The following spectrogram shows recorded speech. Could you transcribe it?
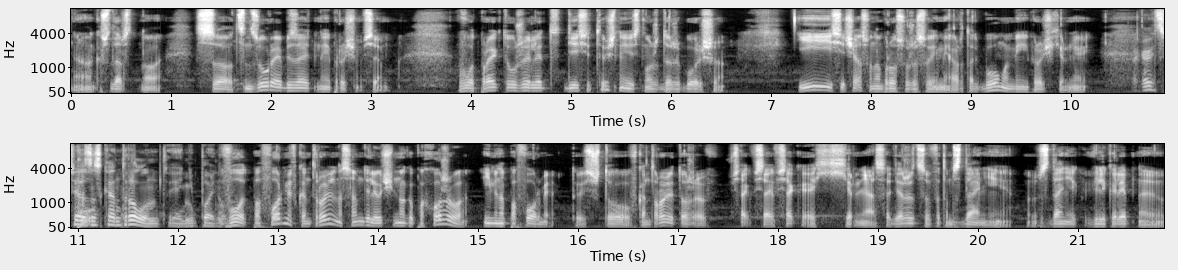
э, государственного с цензурой обязательно и прочим всем. Вот, проекту уже лет 10 точно есть, может даже больше. И сейчас он оброс уже своими арт-альбомами и прочей херней. А как это связано с контролем-то? Я не понял. Вот, по форме в контроле на самом деле очень много похожего, именно по форме. То есть, что в контроле тоже вся, вся, всякая херня содержится в этом здании. Здание великолепное,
